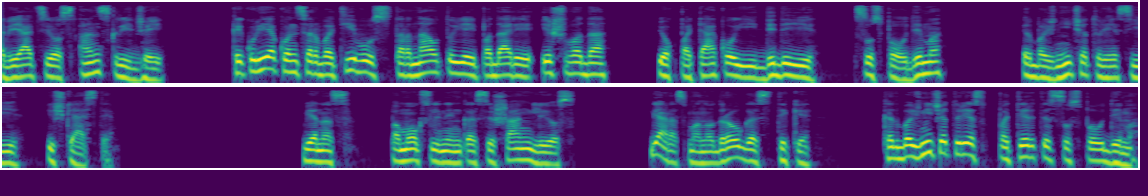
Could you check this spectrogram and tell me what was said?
aviacijos anskrydžiai, kai kurie konservatyvūs tarnautojai padarė išvadą, jog pateko į didįjį suspaudimą ir bažnyčia turės jį iškesti. Vienas pamokslininkas iš Anglijos, geras mano draugas, tiki, kad bažnyčia turės patirti suspaudimą.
